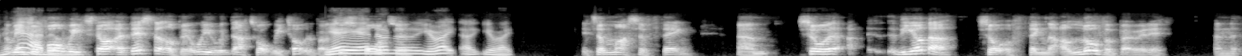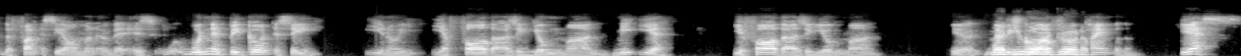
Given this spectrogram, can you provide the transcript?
I mean, Yeah, before we started this little bit, we would. That's what we talked about. Yeah, yeah, no, no, no, you're right. Uh, you're right. it's a massive thing. Um, so uh, the other sort of thing that I love about it, and the, the fantasy element of it is, wouldn't it be good to see, you know, your father as a young man meet your your father as a young man, you know, When maybe you go out for a pint with them. Yes.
